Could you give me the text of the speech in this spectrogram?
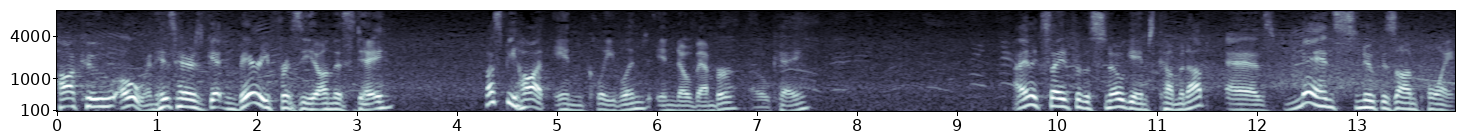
Haku, oh, and his hair is getting very frizzy on this day. Must be hot in Cleveland in November. Okay. I am excited for the snow games coming up as, man, Snoop is on point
